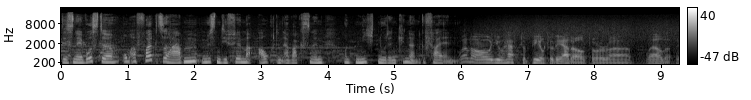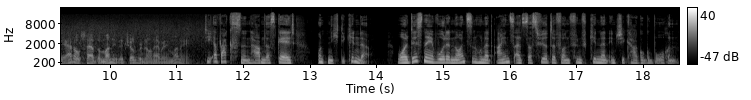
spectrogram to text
Disney wusste, um Erfolg zu haben, müssen die Filme auch den Erwachsenen und nicht nur den Kindern gefallen. Well, no, you have to appeal to the adult, or, uh, well, the, the adults have the money, the children don't have any money. Die Erwachsenen haben das Geld und nicht die Kinder. Walt Disney wurde 1901 als das vierte von fünf Kindern in Chicago geboren.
